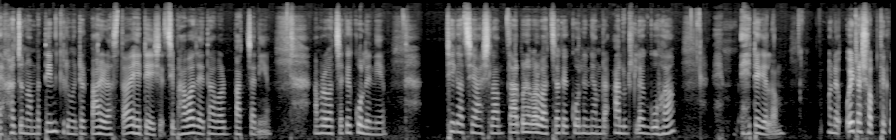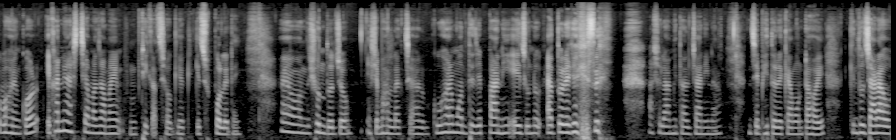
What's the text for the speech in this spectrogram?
দেখার জন্য আমরা তিন কিলোমিটার পাহাড়ি রাস্তা হেঁটে এসেছি। ভাবা যায় তা আবার বাচ্চা নিয়ে, আমরা বাচ্চাকে কোলে নিয়ে। ঠিক আছে, আসলাম। তারপরে আবার বাচ্চাকে কোলে নিয়ে আমরা আলুটিলা গুহা হেঁটে গেলাম। মানে ওইটা সব থেকে ভয়ঙ্কর। এখানে আসছে আমার জামাই ঠিক আছে, ওকে ওকে কিছু বলে নেই। হ্যাঁ সৌন্দর্য, এসে ভালো লাগছে। আর গুহার মধ্যে যে পানি, এই জন্য এত রেগে গেছে। আসলে আমি তার জানি না যে ভিতরে কেমনটা হয়। কিন্তু যারা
